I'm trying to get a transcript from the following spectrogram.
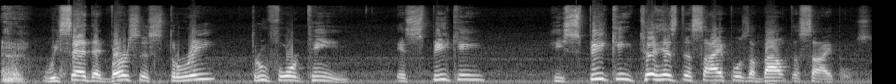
we said that verses 3 through 14 is speaking, he's speaking to his disciples about disciples.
